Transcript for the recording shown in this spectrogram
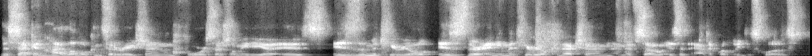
The second high level consideration for social media is is the material, is there any material connection? And if so, is it adequately disclosed?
